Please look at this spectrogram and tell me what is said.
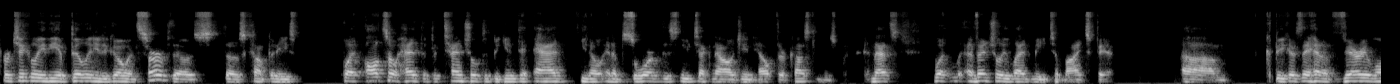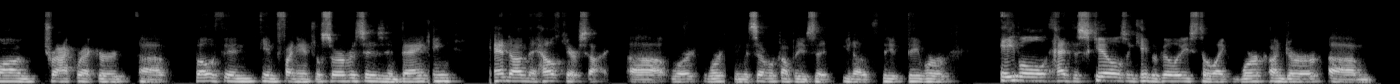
particularly the ability to go and serve those those companies, but also had the potential to begin to add, you know, and absorb this new technology and help their customers with it. And that's what eventually led me to Mindspan, um, because they had a very long track record, uh, both in in financial services and banking, and on the healthcare side, uh, working with several companies that you know they, they were able had the skills and capabilities to like work under um,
